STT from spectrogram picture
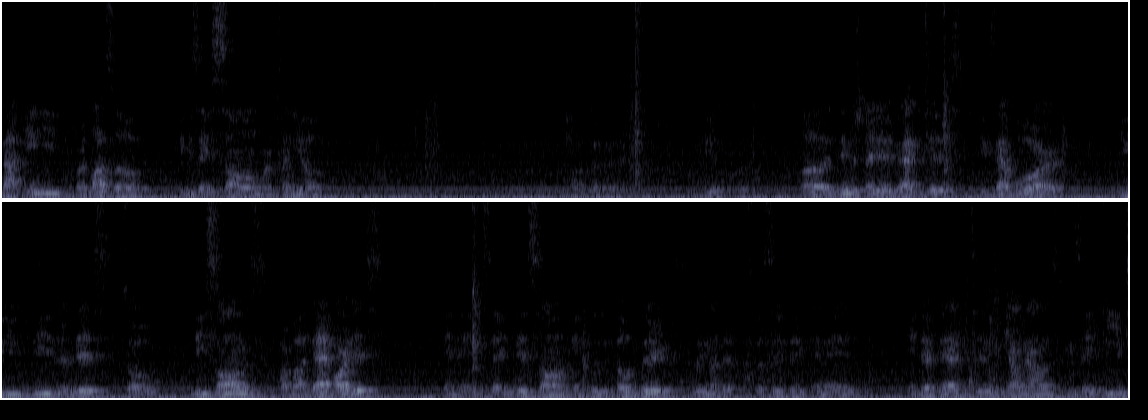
not any, or lots of. You can say some, or plenty of. Okay. Yeah. uh, demonstrative adjectives. Example are you use these or this. So these songs are by that artist, and then you say this song includes those lyrics. Really not that specific. And then indefinite adjectives and count nouns. You say each,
